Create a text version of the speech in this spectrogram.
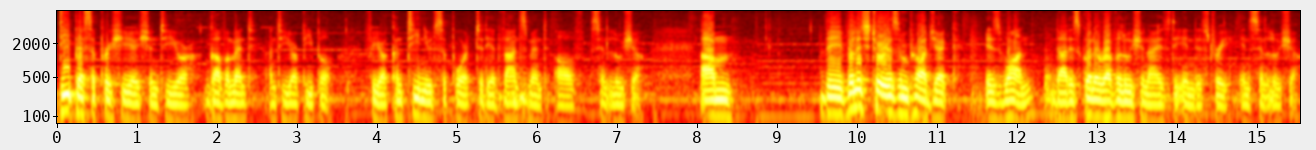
deepest appreciation to your government and to your people for your continued support to the advancement of St. Lucia. Um, the village tourism project is one that is going to revolutionize the industry in St. Lucia.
